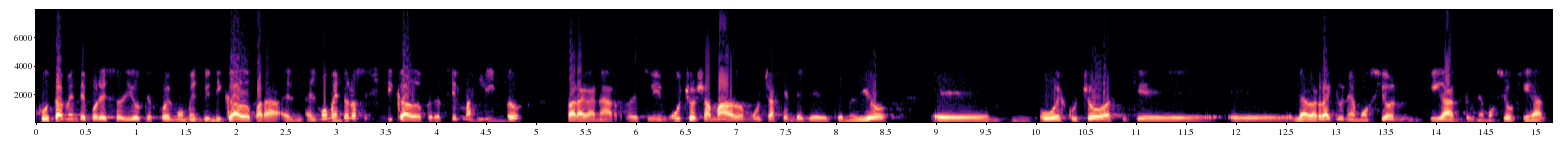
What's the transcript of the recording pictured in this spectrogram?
justamente por eso digo que fue el momento indicado para, el, momento no sé si indicado, pero sí el más lindo para ganar. Recibí muchos llamados, mucha gente que, que me vio, eh, o escuchó, así que eh, la verdad que una emoción gigante, una emoción gigante.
